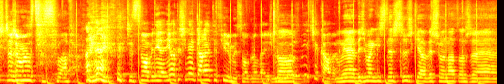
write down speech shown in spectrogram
Szczerze mówiąc to słabe. Czy słabe? Nie, nie odcinek, ale te filmy co oglądaliśmy. No. No, nieciekawe. Miały być magiczne sztuczki, a wyszło na to, że...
